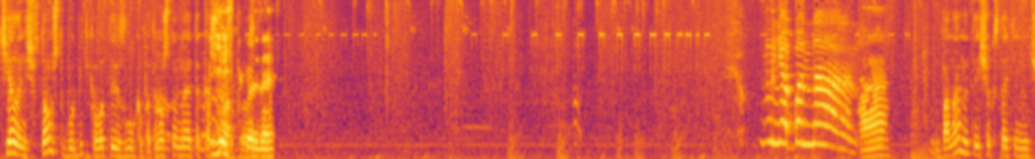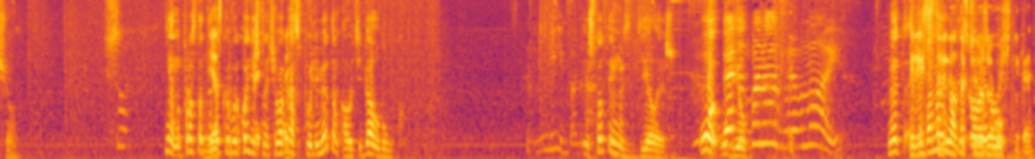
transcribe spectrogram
челлендж в том, чтобы убить кого-то из лука, потому что, ну, это кошмар Есть просто. такое, да. У меня банан! А, Банан это еще, кстати, ничего. Что? Не, ну просто ты Я такой выходишь на чувака с пулеметом, а у тебя лук. Банан. И что ты ему сделаешь? О, убил. Этот банан взрывной. Ну это, это банан перестрелял это из такого же лучника.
